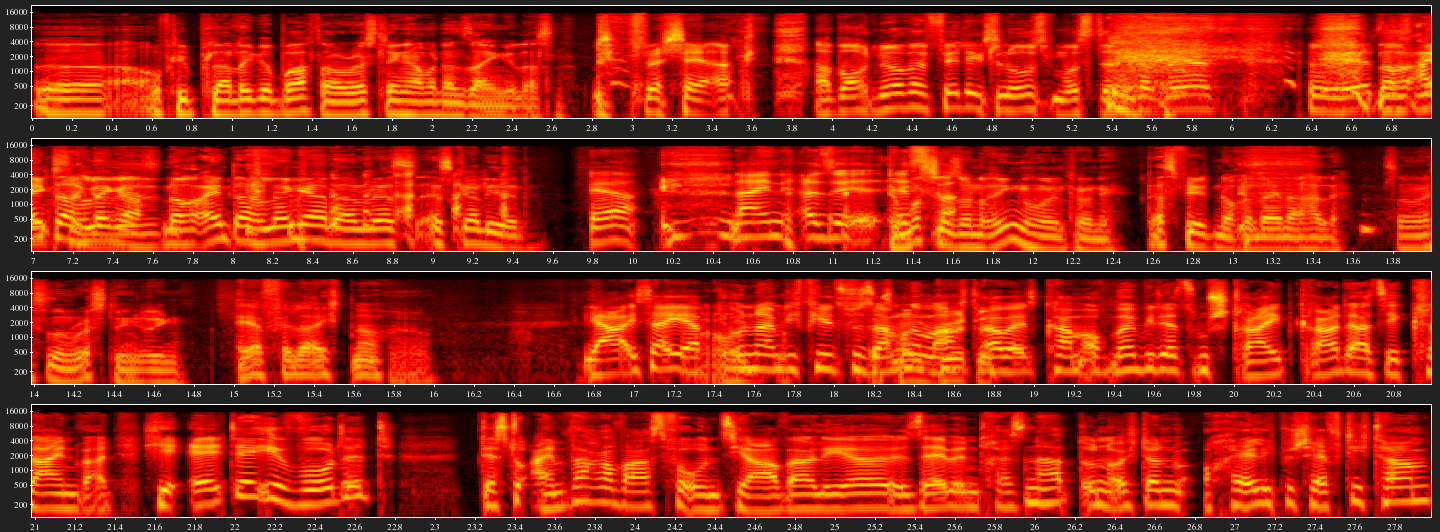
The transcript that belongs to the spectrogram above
äh, auf die Platte gebracht, aber Wrestling haben wir dann sein gelassen. Aber auch nur, weil Felix los musste. Das wär, das wär jetzt noch Nächste Tag länger, gewesen. noch einen Tag länger, dann wär's eskaliert. Ja. Nein, also. Du musst ja war- so einen Ring holen, Toni. Das fehlt noch in deiner Halle. So, weißt du, so ein Wrestling-Ring. Ja, vielleicht noch. Ja, ich sage, ihr habt Und unheimlich viel zusammen gemacht, aber es kam auch mal wieder zum Streit, gerade als ihr klein wart. Je älter ihr wurdet, desto einfacher war es für uns, ja, weil ihr selbe Interessen habt und euch dann auch herrlich beschäftigt haben.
